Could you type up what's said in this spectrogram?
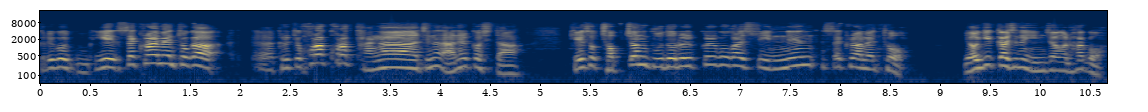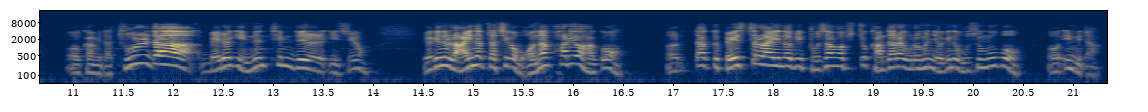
그리고 이 세크라멘토가 어, 그렇게 호락호락 당하지는 않을 것이다. 계속 접전 구도를 끌고 갈 수 있는 세크라멘토 여기까지는 인정을 하고 어, 갑니다. 둘 다 매력이 있는 팀들이지요. 여기는 라인업 자체가 워낙 화려하고 어, 딱그 베스트 라인업이 부상 없이 쭉 간다라 그러면 여기는 우승 후보입니다.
